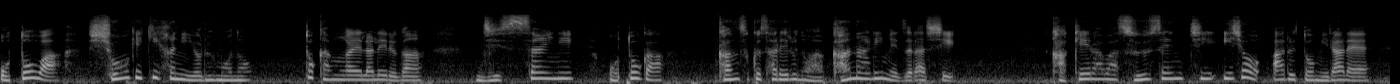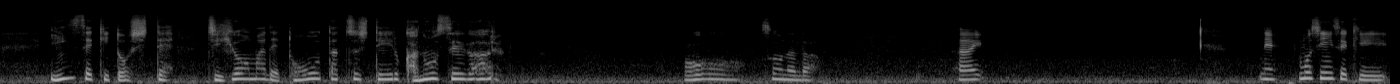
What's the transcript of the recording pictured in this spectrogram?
音は衝撃波によるものと考えられるが実際に音が観測されるのはかなり珍しい。かけらは数センチ以上あるとみられ隕石として地表まで到達している可能性がある。おおそうなんだ。はいね、もし隕石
